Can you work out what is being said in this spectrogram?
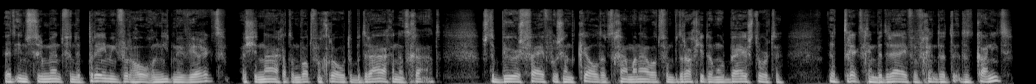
het instrument van de premieverhoging niet meer werkt. Als je nagaat om wat voor grote bedragen het gaat. Als de beurs 5% keldert, ga maar nou wat voor bedrag je dan moet bijstorten. Dat trekt geen bedrijf, of geen, dat, dat kan niet.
